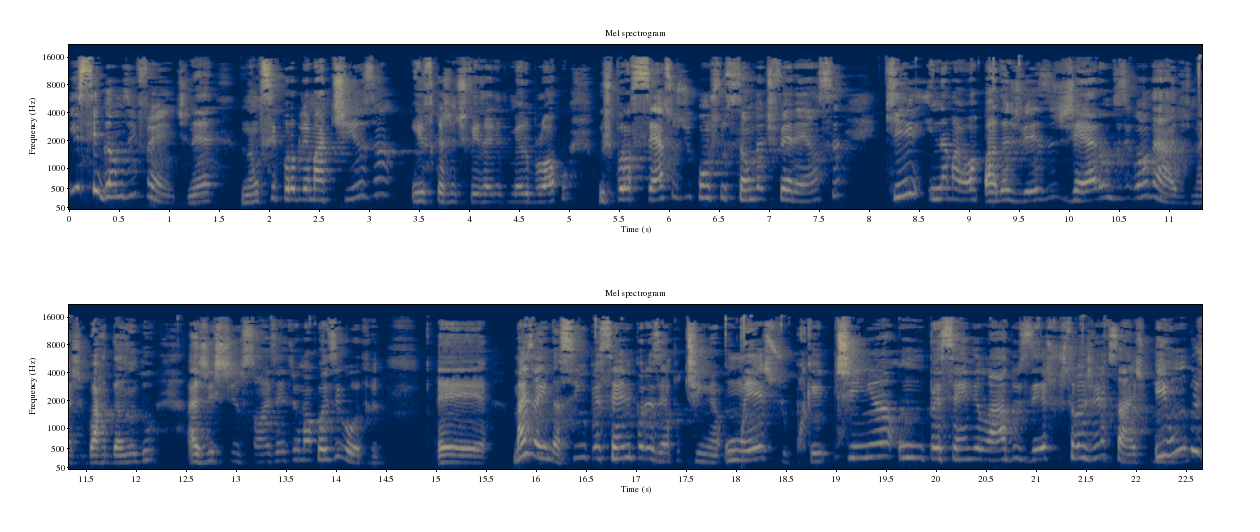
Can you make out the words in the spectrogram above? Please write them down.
e sigamos em frente, né? Não se problematiza isso que a gente fez aí no primeiro bloco, os processos de construção da diferença que, na maior parte das vezes, geram desigualdades, mas guardando as distinções entre uma coisa e outra. É, mas ainda assim, o PCN, por exemplo, tinha um eixo, porque tinha um PCN lá dos eixos transversais. E um dos.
